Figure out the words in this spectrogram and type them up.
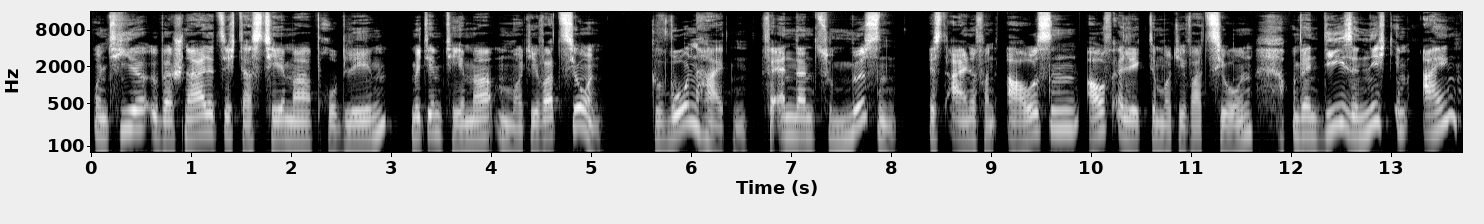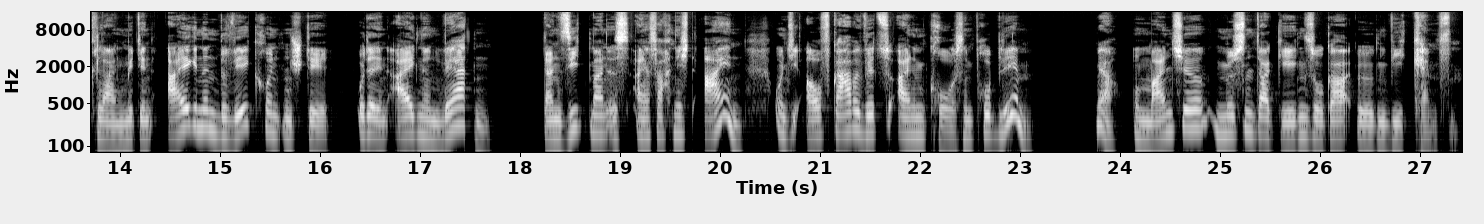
Und hier überschneidet sich das Thema Problem mit dem Thema Motivation. Gewohnheiten verändern zu müssen, ist eine von außen auferlegte Motivation und wenn diese nicht im Einklang mit den eigenen Beweggründen steht oder den eigenen Werten, dann sieht man es einfach nicht ein und die Aufgabe wird zu einem großen Problem. Ja, und manche müssen dagegen sogar irgendwie kämpfen.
